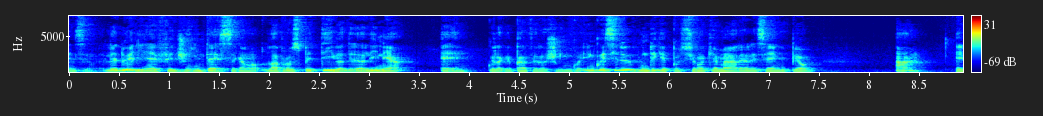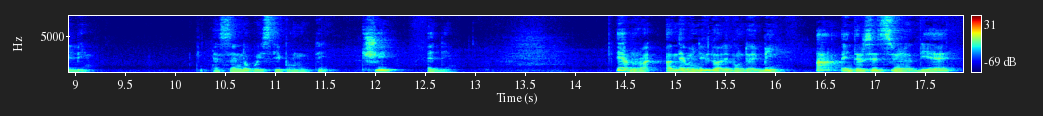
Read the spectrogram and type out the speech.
Attenzione, le due linee FG intersecano la prospettiva della linea E, quella che parte da 5, in questi due punti che possiamo chiamare ad esempio A e B, essendo questi i punti C e D. E allora andiamo a individuare i punti A e B. A è intersezione di E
